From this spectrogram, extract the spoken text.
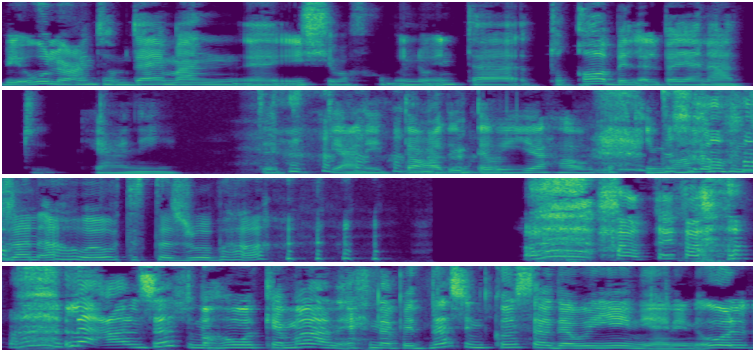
بيقولوا عندهم دائما آه، شيء مفهوم إنه أنت تقابل البيانات يعني يعني تقعد أنت وياها وتحكي معها تشرب فنجان قهوة وتستجوبها. حقيقة. لا عن جد ما هو كمان إحنا بدناش نكون سوداويين يعني نقول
